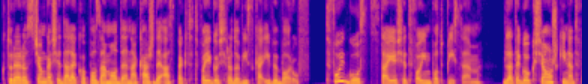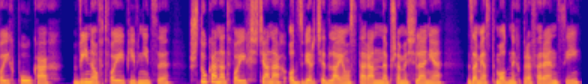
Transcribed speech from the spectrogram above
które rozciąga się daleko poza modę na każdy aspekt Twojego środowiska i wyborów. Twój gust staje się Twoim podpisem. Dlatego książki na Twoich półkach, wino w Twojej piwnicy, sztuka na Twoich ścianach odzwierciedlają staranne przemyślenie zamiast modnych preferencji,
